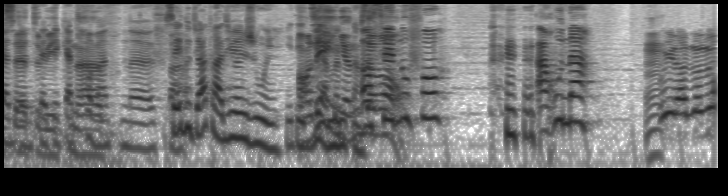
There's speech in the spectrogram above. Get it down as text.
27, 27 et 8, 9. 89. Seydou, tu as traduit un jour. hein. Il En dit en ligne, même temps. Oh, c'est nous faux. Aruna. Oui, la Zozo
